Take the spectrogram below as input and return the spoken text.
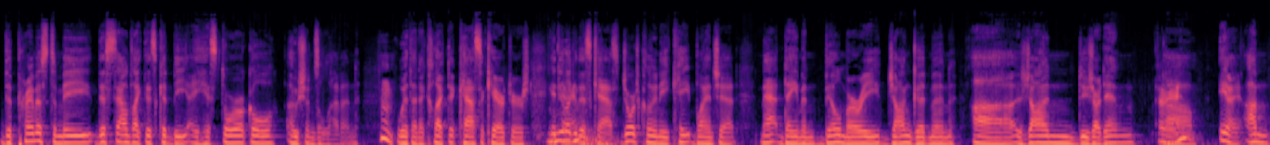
The premise to me, this sounds like this could be a historical Ocean's Eleven with an eclectic cast of characters. And you look Hmm. At this cast: George Clooney, Cate Blanchett, Matt Damon, Bill Murray, John Goodman, uh, Jean Dujardin. Okay. Um, anyway, I'm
